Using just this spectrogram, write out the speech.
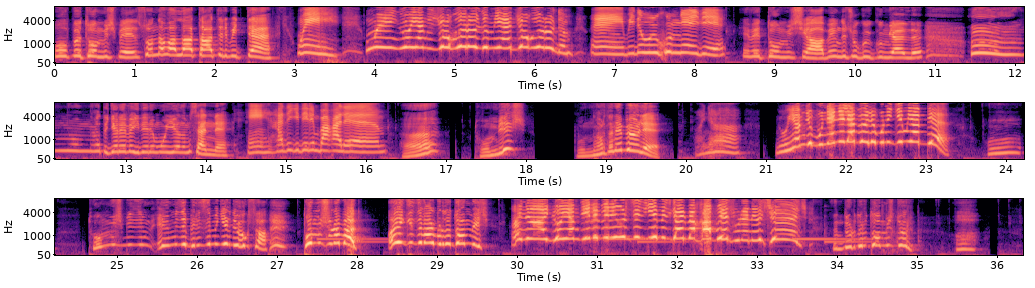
Oh be Tombiş be. Sonunda vallahi tatil bitti. Uy, uy amca çok yoruldum ya çok yoruldum. Hey, bir de uykum geldi. Evet Tombiş ya. Benim de çok uykum geldi. Hadi gel eve gidelim uyuyalım senle. Hey, hadi gidelim bakalım. Ha? Tombiş? Bunlar da ne böyle? Ana. Göğe amca bu ne ne lan böyle bunu kim yaptı? Aa, Tombiş bizim evimize birisi mi girdi yoksa? Tombiş şuna bak. Ay ikizi var burada Tombiş. Ana Göğe amca yine beni hırsız yemiş galiba kapıya şuran hırsız. Dur dur Tombiş dur. Aa,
